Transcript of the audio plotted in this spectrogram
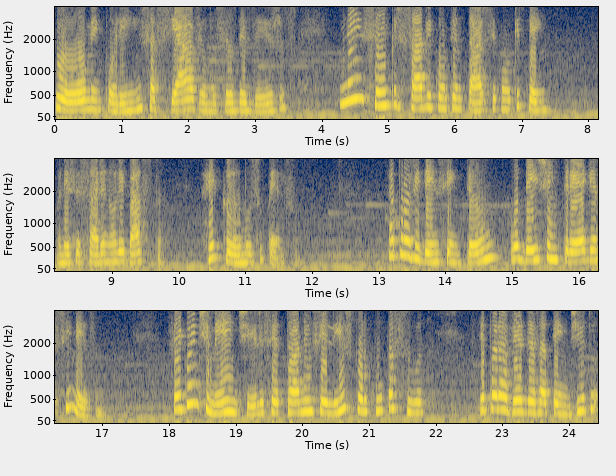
O homem, porém, insaciável nos seus desejos, nem sempre sabe contentar-se com o que tem. O necessário não lhe basta, reclama o supérfluo. A providência, então, o deixa entregue a si mesmo. Frequentemente, ele se torna infeliz por culpa sua e por haver desatendido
